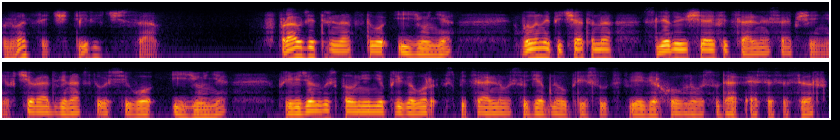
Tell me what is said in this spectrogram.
в 24 часа. В «Правде» 13 июня было напечатано следующее официальное сообщение. Вчера, 12 сего июня, приведен в исполнение приговор специального судебного присутствия Верховного суда СССР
